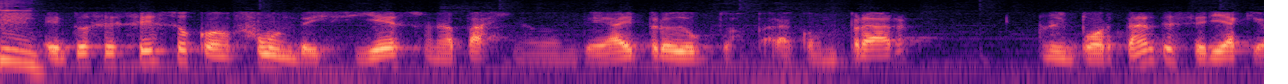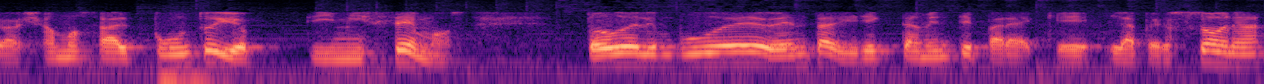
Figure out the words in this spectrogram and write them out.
Entonces eso confunde y si es una página donde hay productos para comprar, lo importante sería que vayamos al punto y optimicemos todo el embudo de venta directamente para que la persona,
